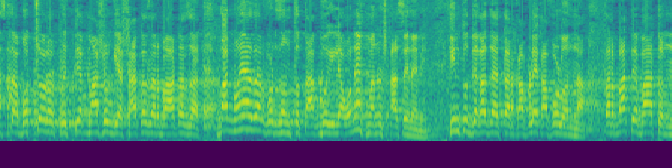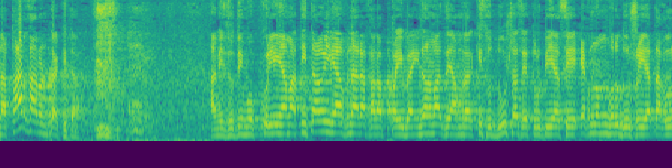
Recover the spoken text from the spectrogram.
আস্তা বছরের প্রত্যেক মাসও গিয়া সাত হাজার বা আট হাজার বা নয় হাজার পর্যন্ত তাক বইলে অনেক মানুষ আছে নানি। কিন্তু দেখা যায় তার কাপড়ে কাপড় না, তার বাতে বাত না। তার কারণটা কিতা? আমি যদি মুখ খুলিয়া মাতি, তাহলে আপনারা খারাপ পাইবা। ইনর মাঝে আমরার কিছু দোষ আছে, ত্রুটি আছে। এক নম্বর দোষ হইয়া থাকল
